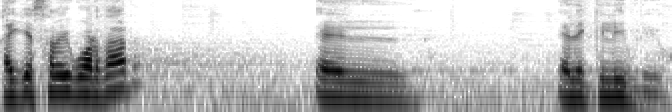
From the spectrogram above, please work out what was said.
hay que saber guardar el, el equilibrio.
